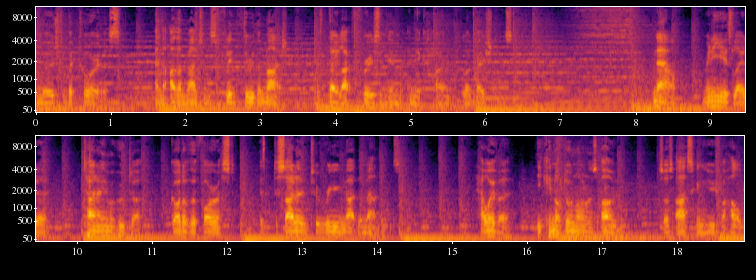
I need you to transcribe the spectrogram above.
emerged victorious, and the other mountains fled through the night, with daylight freezing them in their current locations. Now, many years later, Tane Mahuta, god of the forest, has decided to reunite the mountains. However, he cannot do it on his own, so is asking you for help.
